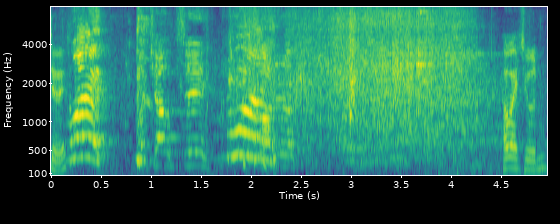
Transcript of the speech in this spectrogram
Do it. What? Watch out, Sid. What? How about Jordan?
